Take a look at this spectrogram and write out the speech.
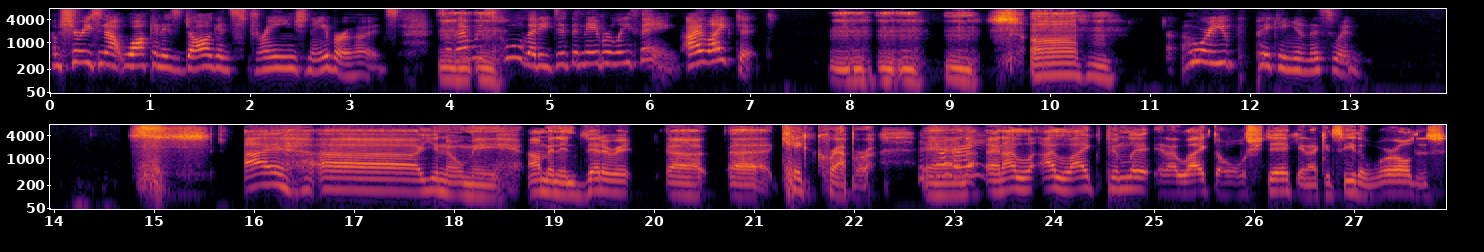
I'm sure he's not walking his dog in strange neighborhoods. So mm-hmm, that was mm. cool that he did the neighborly thing. I liked it. Mm-hmm, um, who are you picking in this one? I, uh, you know me, I'm an inveterate uh, uh, cake crapper, and right. and I I like Pimblett and I like the whole shtick, and I can see the world is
